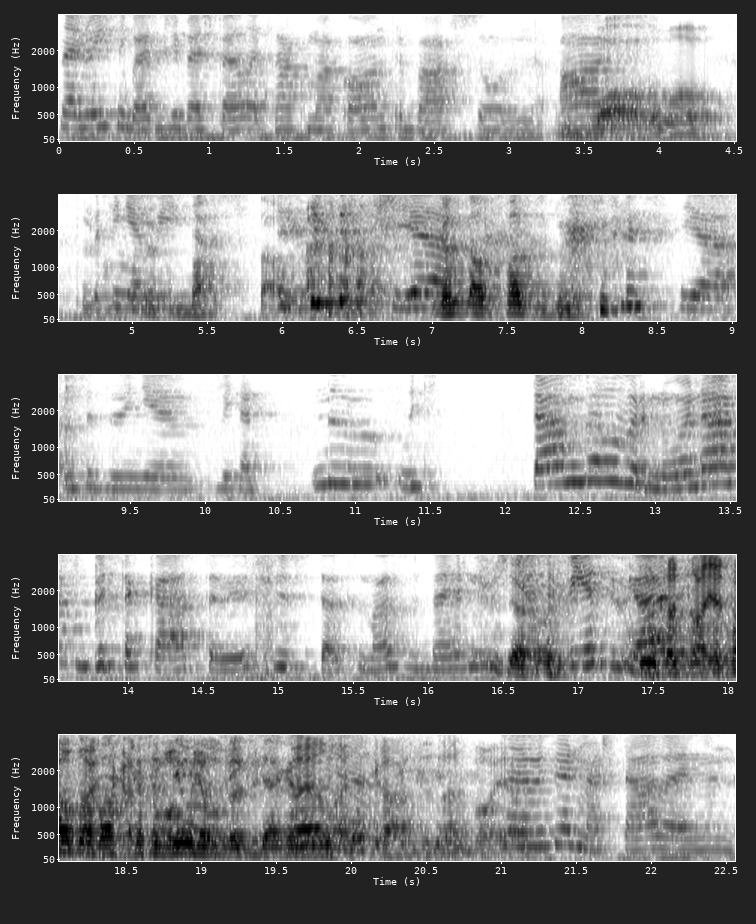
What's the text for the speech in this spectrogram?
Nē, nu īstenībā es gribēju spēlēt sākumā kontrabasu un ārfu. Wow. Wow. Bet viņiem bija bass stāv. Jā. Gan tas pats, bet. Jā, un tad viņiem bija tāds, nu, līdz tam vēl var nonākt, bet tā kā tev ir tas tāds mazs bērniņš, Jā, 4, kur- 5 Es gadi. tā iedomājos, ka to ir gan- spēlē, kā tas Nē, darbojas. bet vienmēr stāvēja. Man,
